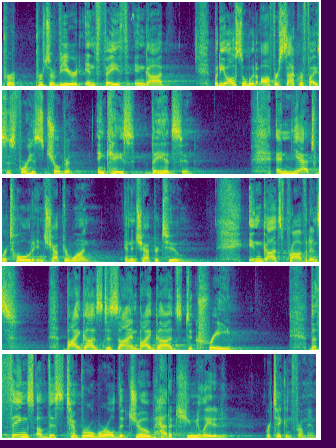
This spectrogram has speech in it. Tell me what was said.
per- persevered in faith in God, but he also would offer sacrifices for his children in case they had sinned. And yet, we're told in chapter 1 and in chapter 2, in God's providence, by God's design, by God's decree, the things of this temporal world that Job had accumulated were taken from him.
